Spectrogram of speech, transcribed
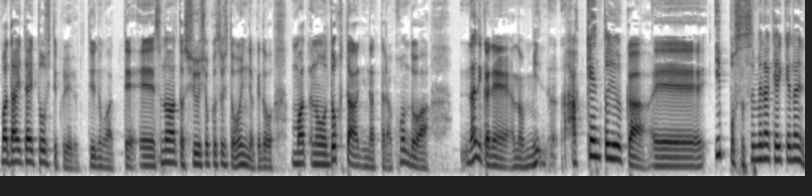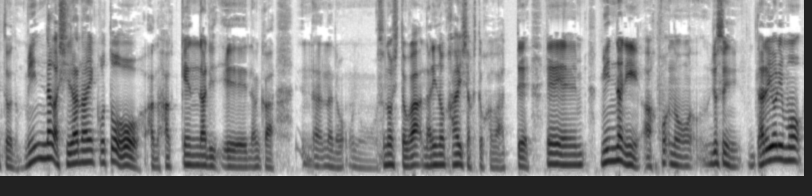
まあ、大体通してくれるっていうのがあって、えーその後就職する人多いんだけど、まあ、あの、ドクターになったら、今度は、何かね、あの、み、発見というか、えー、一歩進めなきゃいけないんですけど、みんなが知らないことを、あの、発見なり、えー、なんか、な、なんだろう、あの、その人が、なりの解釈とかがあって、えー、みんなに、あ、この、要するに、誰よりも、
